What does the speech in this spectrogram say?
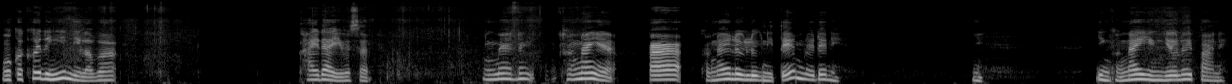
อ๋อก็เคยได้ยินนี่แหละว่า ขายได้ว่สัตว์ยังแม่ทั้งข้างในอะปลาข้างในลึกๆนี่เต็มเลยได้นี่นี่ยิงข้างในยิงเยอะเลยปลาเนี่ย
